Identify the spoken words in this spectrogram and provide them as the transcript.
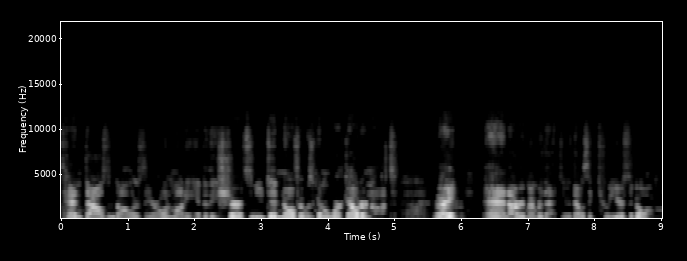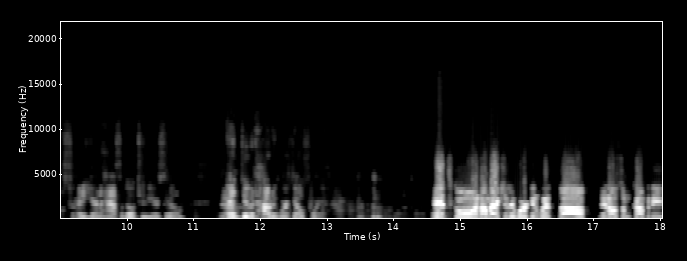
ten thousand dollars of your own money into these shirts, and you didn't know if it was going to work out or not, right? And I remember that, dude. That was like two years ago, almost, right? A year and a half ago, two years ago. Yeah. And dude, how did it work out for you? it's going. I'm actually working with uh, you know, some company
